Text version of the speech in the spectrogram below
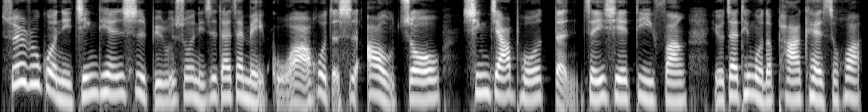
所以，如果你今天是比如说你是待在美国啊，或者是澳洲、新加坡等这一些地方有在听我的 podcast 的话，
